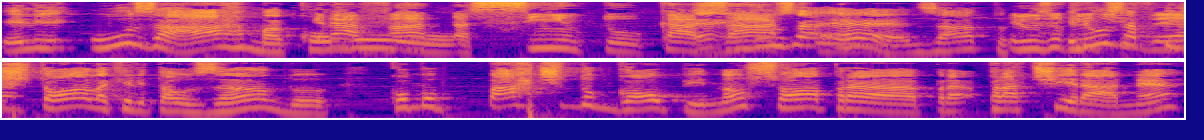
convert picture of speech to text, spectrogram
Ele usa a arma como. Gravata, cinto, casaco. É, ele usa, é exato. Ele usa, ele usa a pistola que ele tá usando como parte do golpe, não só pra, pra, pra atirar, né?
